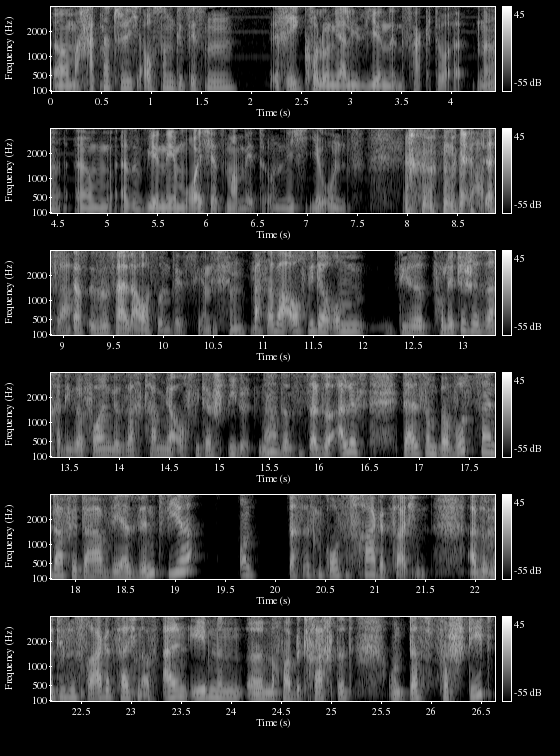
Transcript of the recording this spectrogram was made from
Ähm, hat natürlich auch so einen gewissen rekolonialisierenden Faktor. Ne? Ähm, also wir nehmen euch jetzt mal mit und nicht ihr uns. das, das ist es halt auch so ein bisschen. Hm? Was aber auch wiederum diese politische Sache, die wir vorhin gesagt haben, ja auch widerspiegelt. Ne? Das ist also alles, da ist so ein Bewusstsein dafür da, wer sind wir das ist ein großes Fragezeichen. Also wird mhm. dieses Fragezeichen aus allen Ebenen äh, nochmal betrachtet und das versteht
